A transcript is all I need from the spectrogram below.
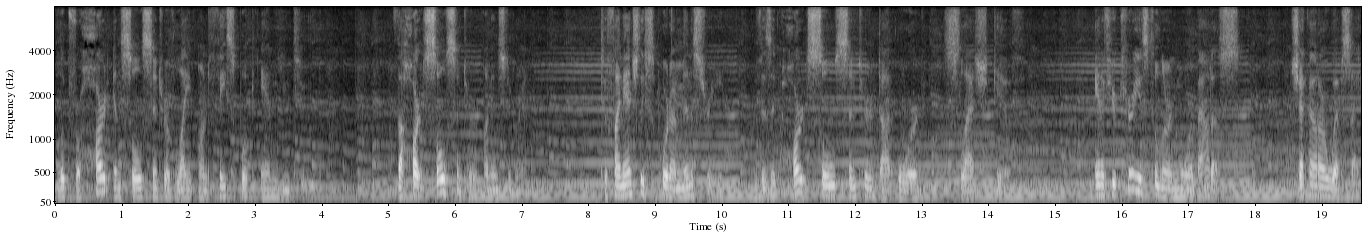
Look for Heart and Soul Center of Light on Facebook and YouTube. The Heart Soul Center on Instagram. To financially support our ministry, visit heartsoulcenter.org slash give. And if you're curious to learn more about us, check out our website,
